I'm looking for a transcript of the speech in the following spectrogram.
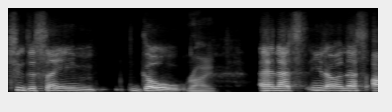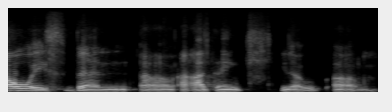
to the same goal. Right. And that's you know and that's always been um, I, I think you know um,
